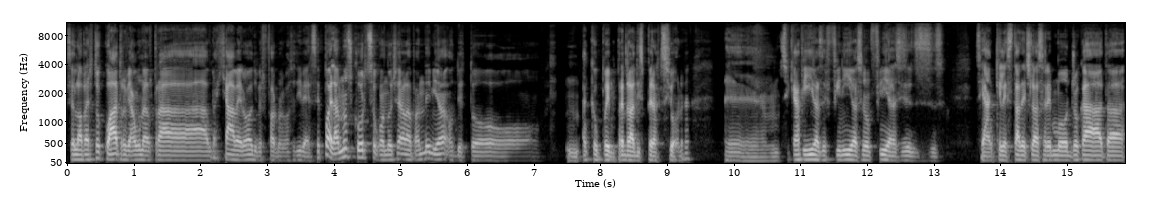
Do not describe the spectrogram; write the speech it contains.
se l'ho aperto qua troviamo un'altra una chiave no? per fare una cosa diversa. E poi l'anno scorso, quando c'era la pandemia, ho detto Mhmm, anche un po' in preda alla disperazione. Eh, si capiva se finiva, se non finiva, se, se, se, anche l'estate ce la saremmo giocata.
